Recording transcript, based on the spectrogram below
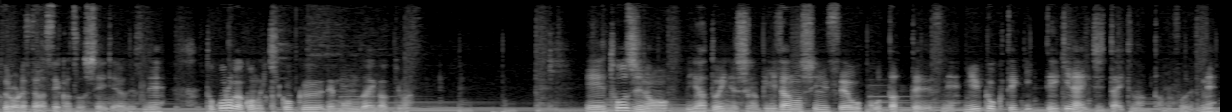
プロレスラー生活をしていたようですね。ところがこの帰国で問題が起きます。えー、当時の雇い主がビザの申請を怠ってですね、入国的できない事態となったんだそうですね。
